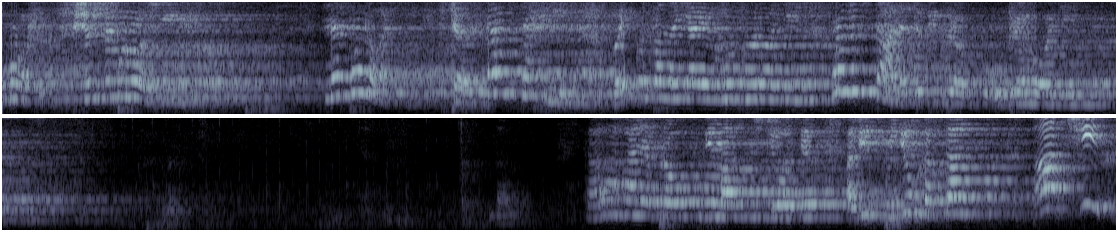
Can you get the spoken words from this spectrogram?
кошик, що ж не порожній. Не порожній, що остався. Викопала я його в городі, може, стане тобі бровку у пригоді. Дала Галя бровкові ласощі отих, а він понюхав та Апчих!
